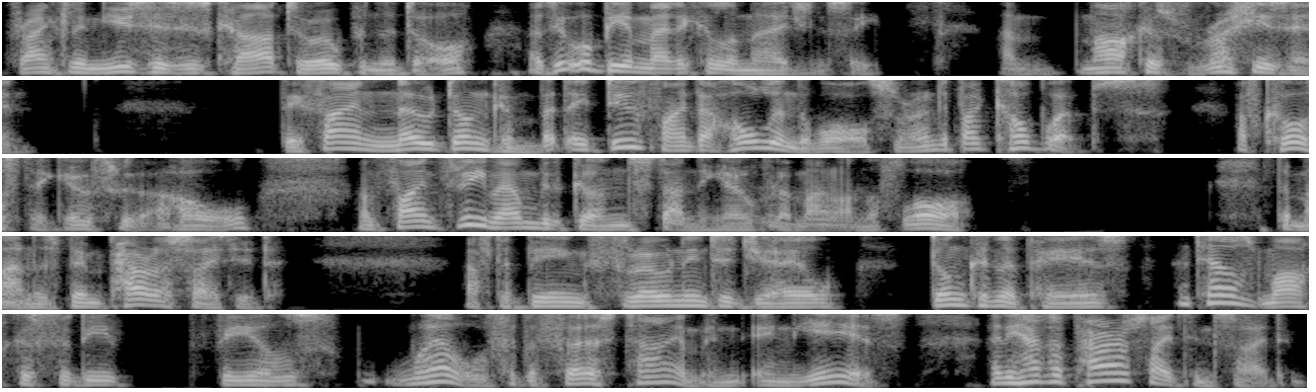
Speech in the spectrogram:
Franklin uses his card to open the door, as it would be a medical emergency, and Marcus rushes in. They find no Duncan, but they do find a hole in the wall surrounded by cobwebs. Of course, they go through the hole and find three men with guns standing over a man on the floor. The man has been parasited. After being thrown into jail, Duncan appears and tells Marcus that he feels well for the first time in, in years, and he has a parasite inside him.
